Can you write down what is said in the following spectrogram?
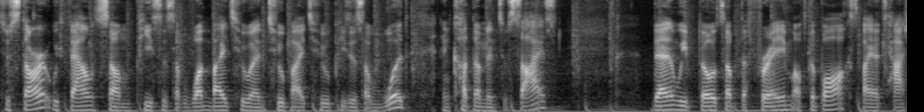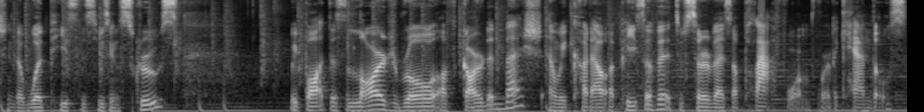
To start, we found some pieces of 1x2 and 2x2 pieces of wood and cut them into size. Then we built up the frame of the box by attaching the wood pieces using screws. We bought this large roll of garden mesh and we cut out a piece of it to serve as a platform for the candles.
